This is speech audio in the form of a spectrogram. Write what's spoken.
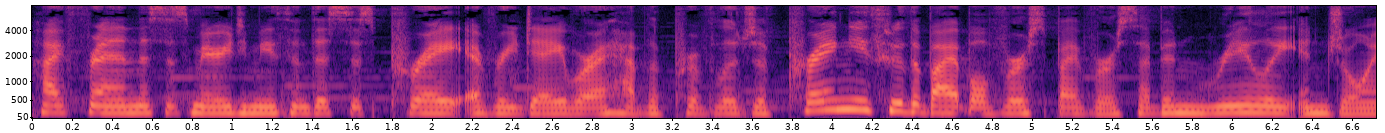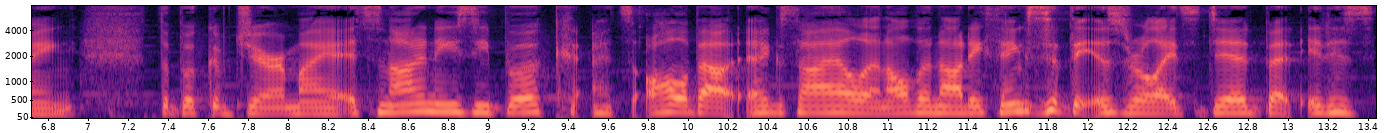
Hi, friend. This is Mary DeMuth, and this is Pray Every Day, where I have the privilege of praying you through the Bible verse by verse. I've been really enjoying the book of Jeremiah. It's not an easy book. It's all about exile and all the naughty things that the Israelites did, but it is,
